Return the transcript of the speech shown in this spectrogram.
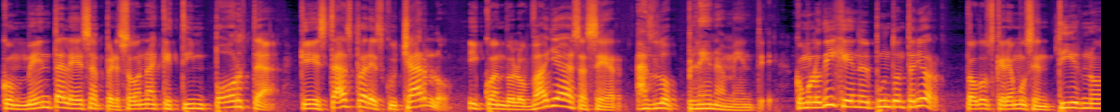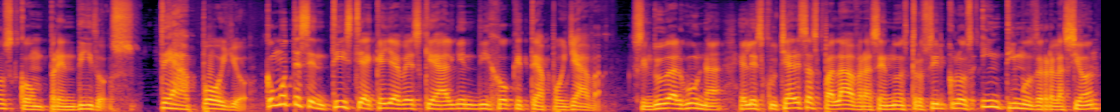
coméntale a esa persona que te importa que estás para escucharlo y cuando lo vayas a hacer, hazlo plenamente. Como lo dije en el punto anterior, todos queremos sentirnos comprendidos. Te apoyo. ¿Cómo te sentiste aquella vez que alguien dijo que te apoyaba? Sin duda alguna, el escuchar esas palabras en nuestros círculos íntimos de relación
